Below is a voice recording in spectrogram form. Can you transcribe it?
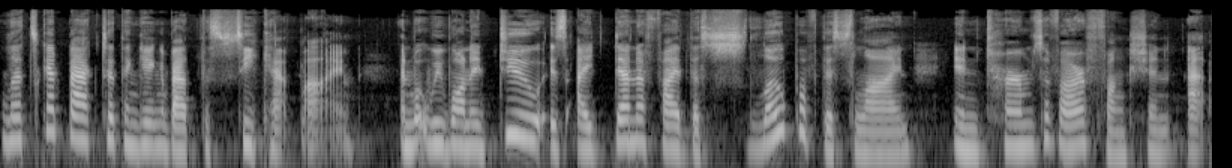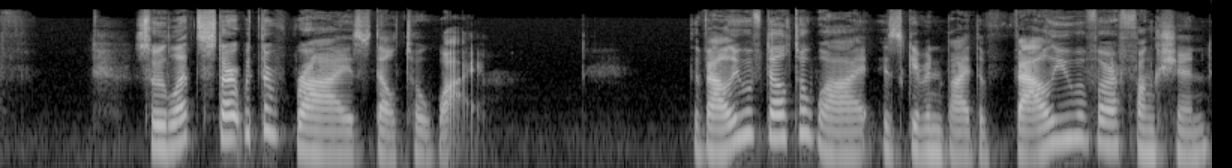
let's get back to thinking about the secant line. And what we want to do is identify the slope of this line in terms of our function f. So let's start with the rise delta y. The value of delta y is given by the value of our function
